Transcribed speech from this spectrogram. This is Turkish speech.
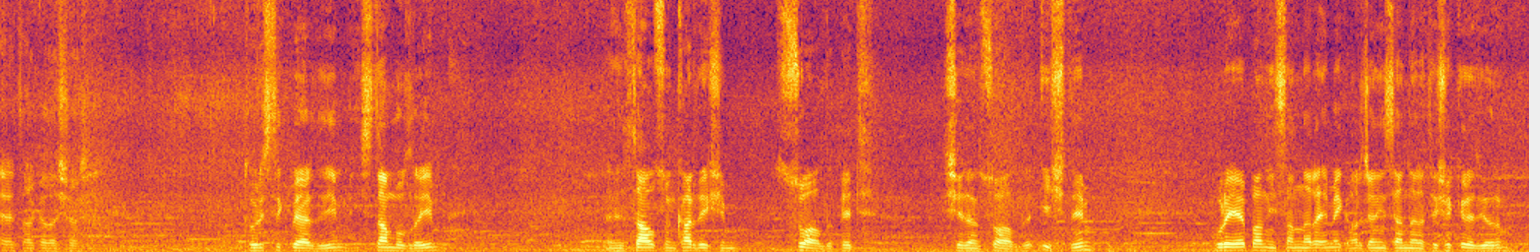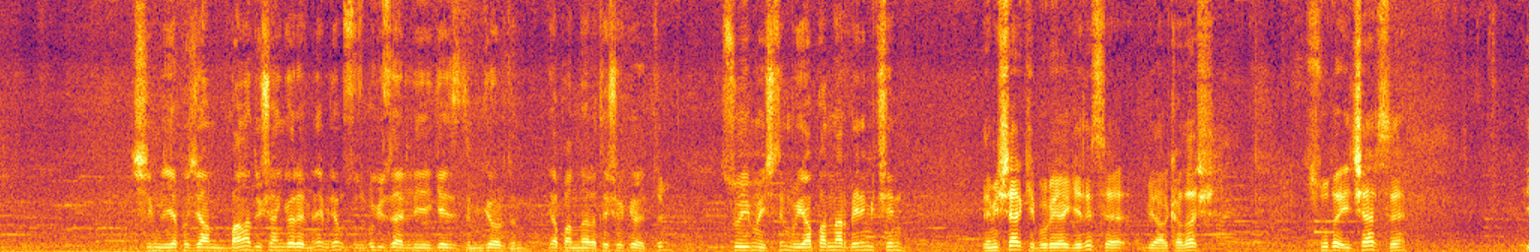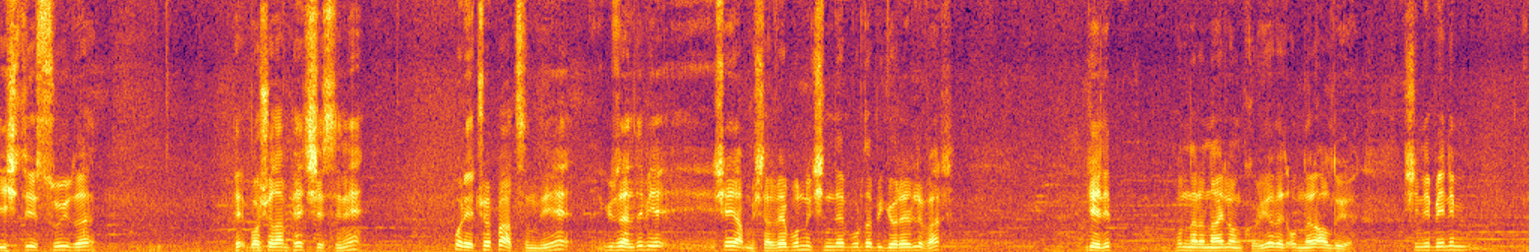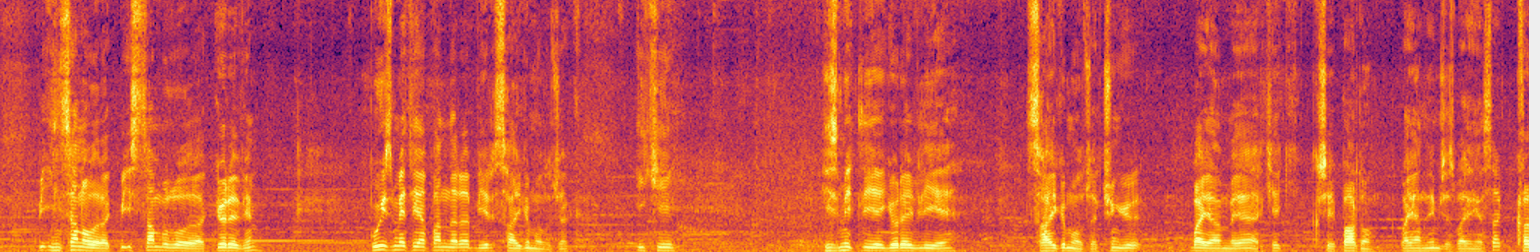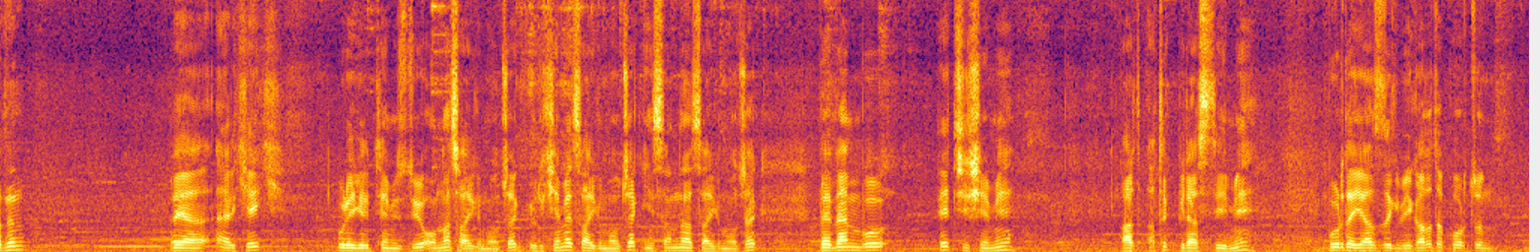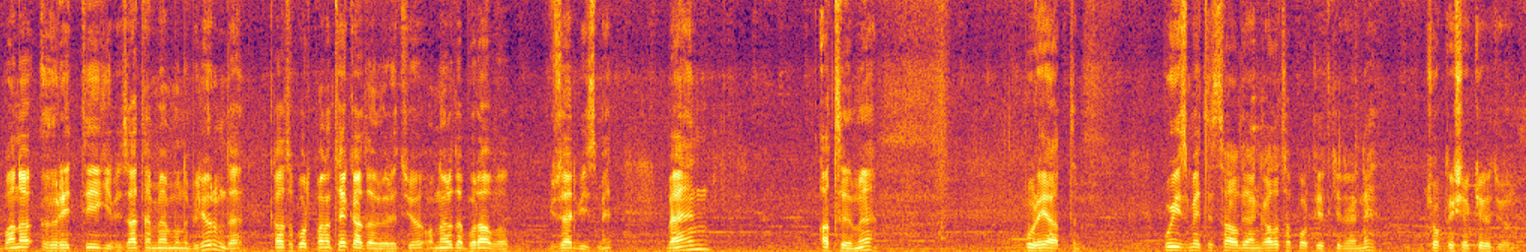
Evet arkadaşlar. Turistik bir yerdeyim. İstanbul'dayım. Ee, sağ olsun kardeşim su aldı. Pet şişeden su aldı. İçtim. Buraya yapan insanlara, emek harcayan insanlara teşekkür ediyorum. Şimdi yapacağım, bana düşen görev ne biliyor musunuz? Bu güzelliği gezdim, gördüm. Yapanlara teşekkür ettim. Suyumu içtim. Bu yapanlar benim için demişler ki buraya gelirse bir arkadaş su da içerse içtiği suyu da boşalan pet şişesini buraya çöpe atsın diye güzel de bir şey yapmışlar ve bunun içinde burada bir görevli var. Gelip bunlara naylon koyuyor ve onları alıyor. Şimdi benim bir insan olarak, bir İstanbullu olarak görevim bu hizmeti yapanlara bir saygım olacak. İki, hizmetliye, görevliye saygım olacak. Çünkü bayan veya erkek, şey pardon, bayan demeyeceğiz, bayan yasak. Kadın veya erkek buraya gelip temizliyor. Ona saygım olacak. Ülkeme saygım olacak. insanlığa saygım olacak. Ve ben bu pet şişemi at- atık plastiğimi burada yazdığı gibi Galata Port'un bana öğrettiği gibi zaten ben bunu biliyorum da Galata Port bana tekrardan öğretiyor. Onlara da bravo. Güzel bir hizmet. Ben atığımı buraya attım. Bu hizmeti sağlayan Galata Port yetkililerine çok teşekkür ediyorum.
